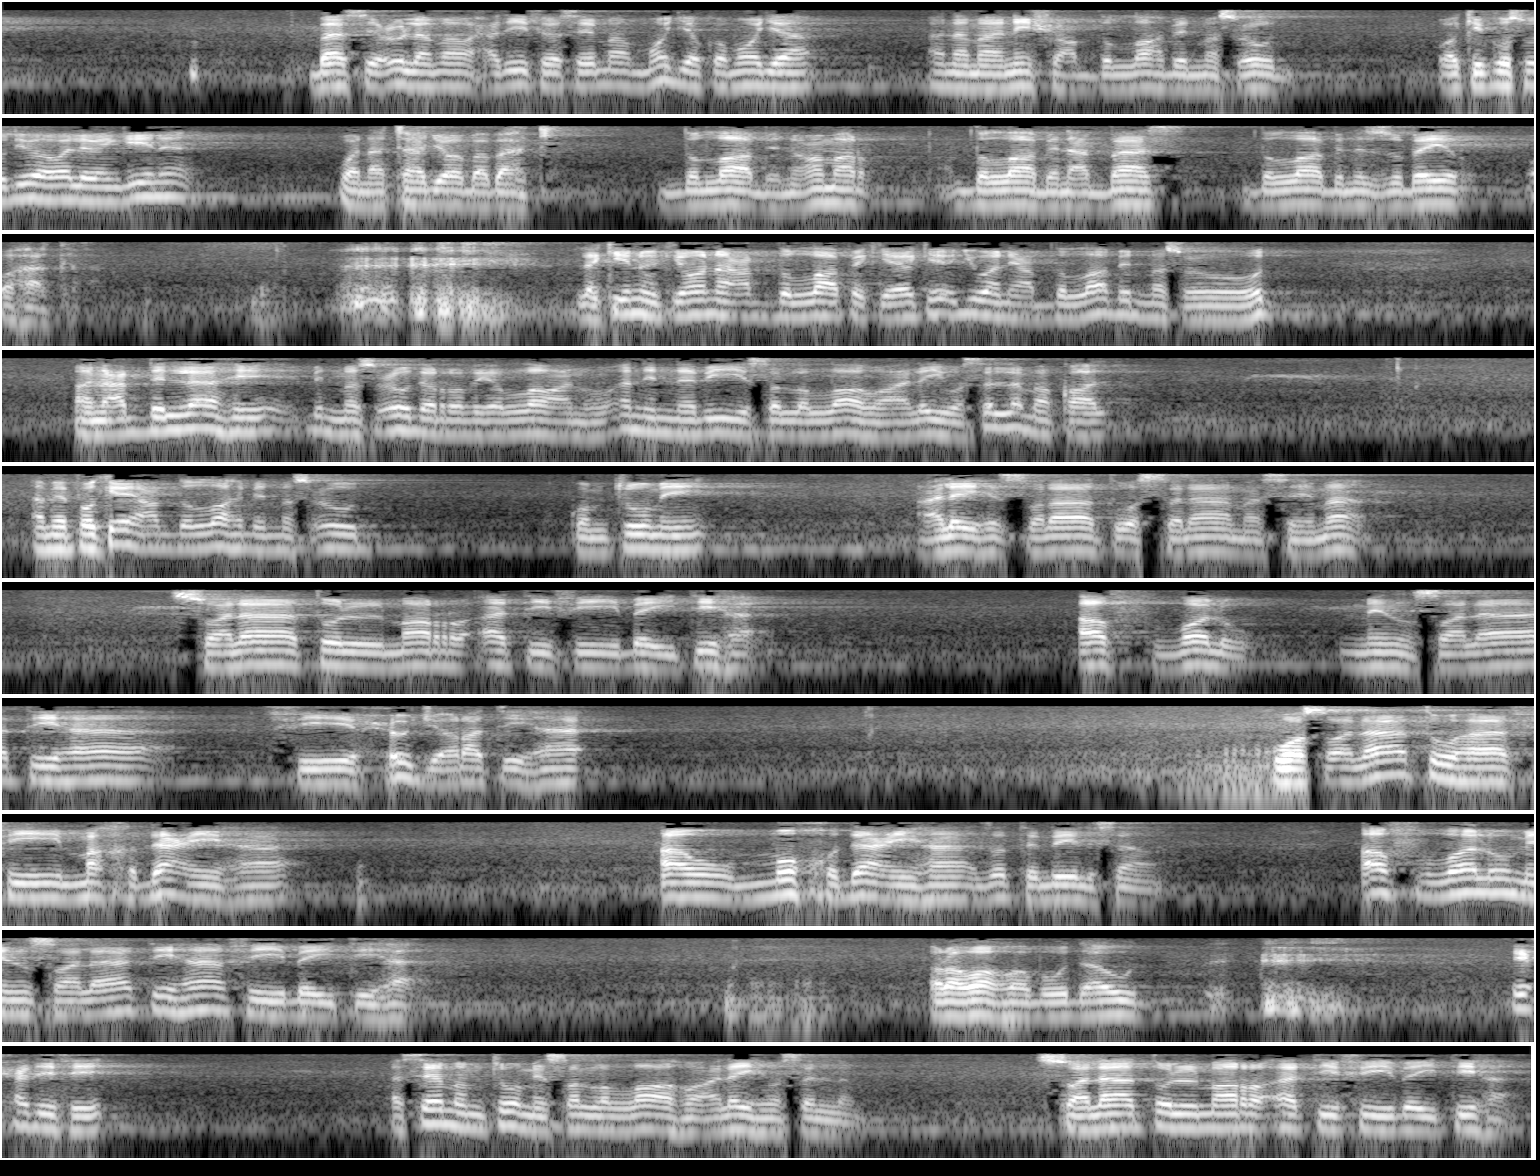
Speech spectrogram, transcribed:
بس علماء حديث وسيما موجة كموجة أنا ما نيشو عبد الله بن مسعود وكي قصدوا ولي وانجين ونتاجوا باباكي عبد الله بن عمر عبد الله بن عباس عبد الله بن الزبير وهكذا. لكن كيونا عبد الله يجواني عبد الله بن مسعود. أن عبد الله بن مسعود رضي الله عنه أن النبي صلى الله عليه وسلم قال أمي بكي عبد الله بن مسعود قمتومي عليه الصلاة والسلام سيماء صلاة المرأة في بيتها أفضل من صلاتها في حجرتها. وصلاتها في مخدعها أو مخدعها زوت بيلسان أفضل من صلاتها في بيتها. رواه أبو داود. في حديث أسامة متومي صلى الله عليه وسلم صلاة المرأة في بيتها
